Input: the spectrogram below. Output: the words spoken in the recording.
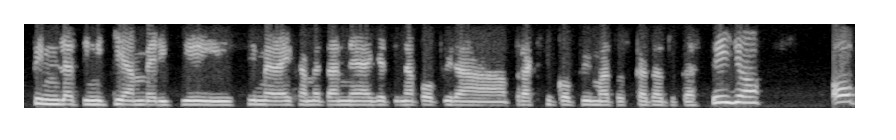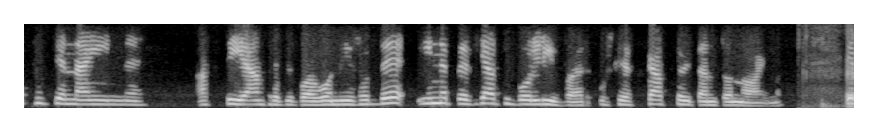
στην Λατινική Αμερική. Σήμερα είχαμε τα νέα για την απόπειρα πραξικοπήματος κατά του Καστίγιο. Όπου και να είναι αυτοί οι άνθρωποι που αγωνίζονται είναι παιδιά του Μπολίβαρ. Ουσιαστικά αυτό ήταν το νόημα. Και βέβαια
